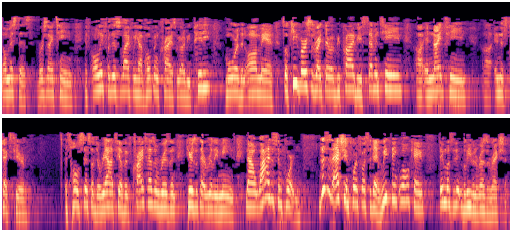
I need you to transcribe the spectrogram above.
don't miss this. Verse 19. If only for this life we have hope in Christ, we ought to be pitied more than all men. So key verses right there would be probably be 17 uh, and 19 uh, in this text here this whole sense of the reality of if Christ hasn't risen, here's what that really means. Now, why is this important? This is actually important for us today. We think, well, okay, they must have didn't believe in the resurrection.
